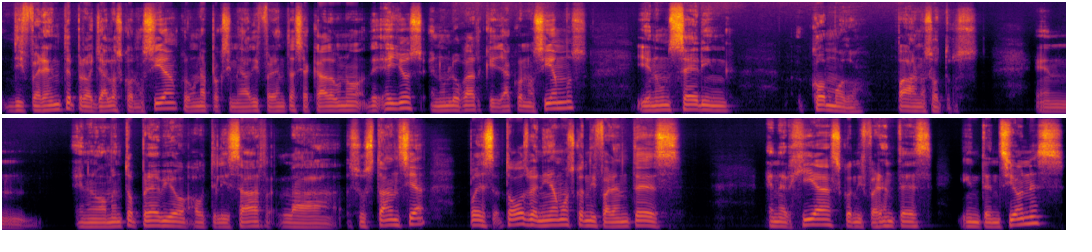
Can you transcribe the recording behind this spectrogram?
diferente, pero ya los conocía, con una proximidad diferente hacia cada uno de ellos, en un lugar que ya conocíamos y en un setting cómodo para nosotros. En, en el momento previo a utilizar la sustancia, pues todos veníamos con diferentes energías, con diferentes intenciones.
